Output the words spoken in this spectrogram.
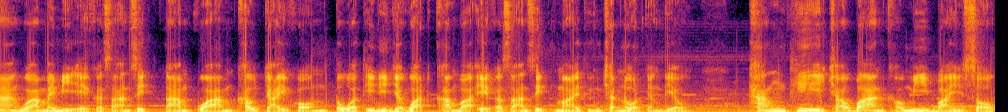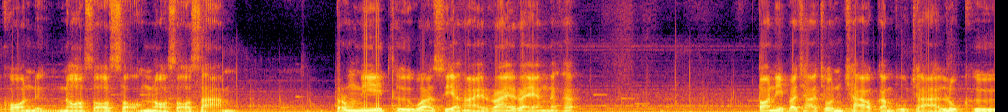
อ้างว่าไม่มีเอกสารสิทธิ์ตามความเข้าใจของตัวที่ดินจังหวัดคำว่าเอกสารสิทธิ์หมายถึงโฉนดอย่างเดียว ทั้งที่ชาวบ้านเขามีใบสคหนึ่งนสสองนสสามตรงนี้ถือว่าเสียหายร้ายแรงนะครับ ตอนนี้ประชาชนชาวกัมพูชาลุกฮือ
